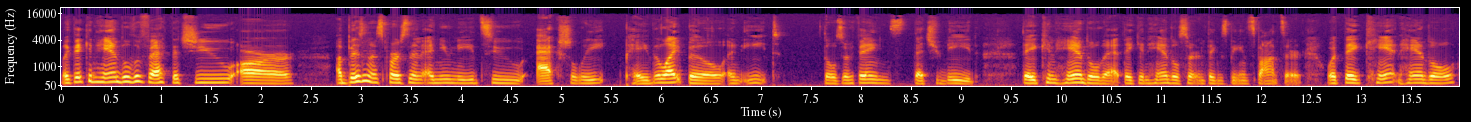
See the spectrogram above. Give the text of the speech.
like they can handle the fact that you are a business person and you need to actually pay the light bill and eat those are things that you need they can handle that. They can handle certain things being sponsored. What they can't handle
